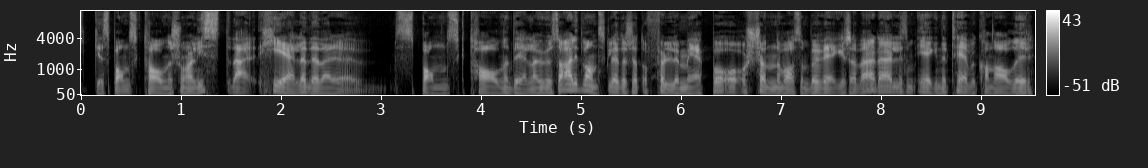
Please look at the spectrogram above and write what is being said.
ikke-spansktalende journalist, det er hele det der spansktalende delen av USA er litt vanskelig slett å følge med på og, og skjønne hva som beveger seg der. Det er liksom egne TV-kanaler.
